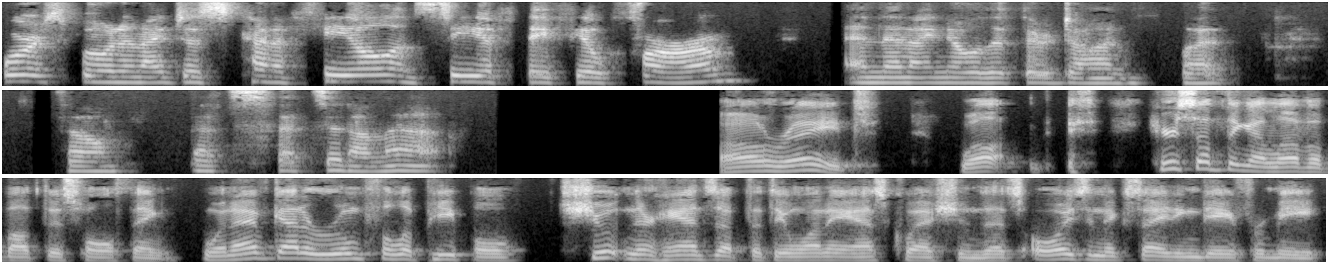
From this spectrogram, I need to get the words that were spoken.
or a spoon, and I just kind of feel and see if they feel firm, and then I know that they're done. But so that's that's it on that. All right. Well, here's something I love about this whole thing. When I've got a room full of people shooting their hands up that they want to ask questions, that's always an exciting day for me.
